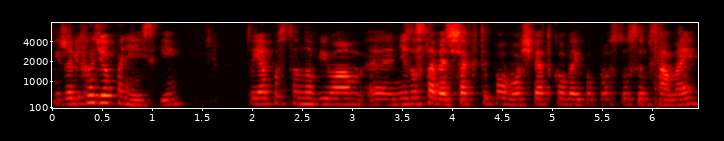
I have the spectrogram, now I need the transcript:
Jeżeli chodzi o panieński, to ja postanowiłam y, nie zostawiać tak typowo świadkowej po prostu sym samej.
